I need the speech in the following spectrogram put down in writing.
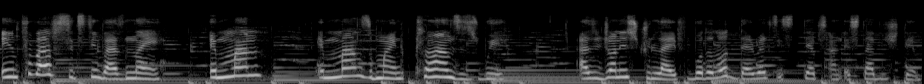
In Proverbs 16, verse 9, a man, a man's mind plans his way as he journeys through life, but the Lord directs his steps and establishes them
